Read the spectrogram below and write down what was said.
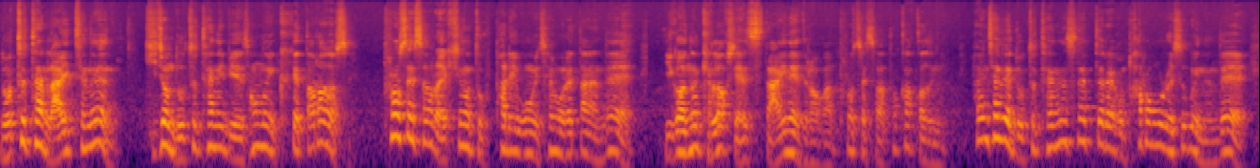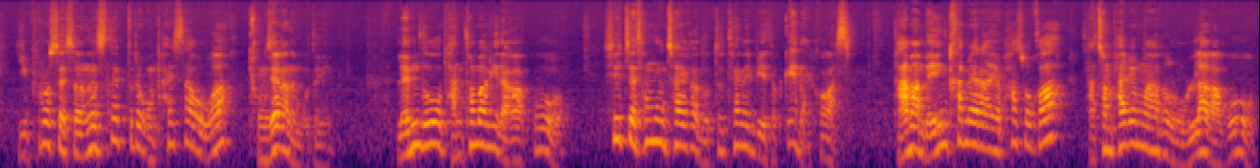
노트 10 라이트는 기존 노트 10에 비해 성능이 크게 떨어졌어요. 프로세서로 엑시노트 9820을 채용을 했다는데 이거는 갤럭시 S9에 들어간 프로세서와 똑같거든요. 현 세대 노트 10은 스냅드래곤 855를 쓰고 있는데 이 프로세서는 스냅드래곤 845와 경쟁하는 모델입니다. 램도 반토막이 나갔고 실제 성능 차이가 노트 10에 비해서 꽤 날 것 같습니다. 다만 메인 카메라의 화소가 4800만 화소로 올라가고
